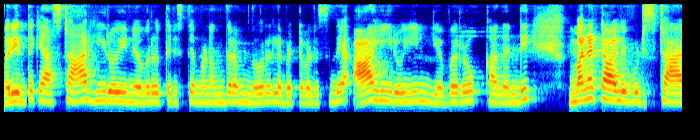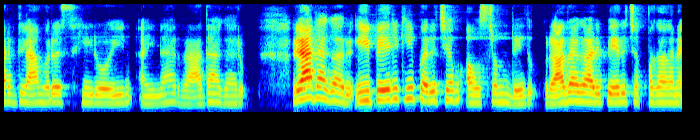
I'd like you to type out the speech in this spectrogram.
మరి ఇంతకీ ఆ స్టార్ హీరోయిన్ ఎవరో తెలిస్తే మనందరం నోరెళ్ళ పెట్టవలసిందే. ఆ హీరోయిన్ ఎవరో కదండి మన టాలీవుడ్ స్టార్ గ్లామరస్ హీరోయిన్ అయిన రాధా గారు. రాధా గారు ఈ పేరుకి పరిచయం అవసరం లేదు. రాధా గారి పేరు చెప్పగానే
